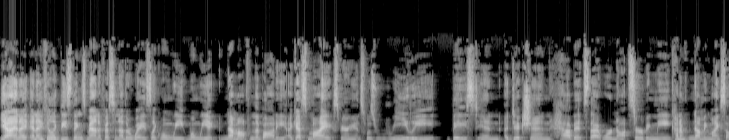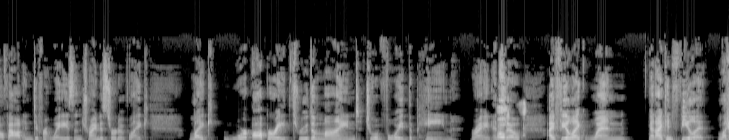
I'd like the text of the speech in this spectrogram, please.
Yeah, and I and I feel like these things manifest in other ways. Like when we when we numb out from the body, I guess my experience was really based in addiction, habits that were not serving me, kind of numbing myself out in different ways and trying to sort of like like we operate through the mind to avoid the pain, right? And oh. so I feel like when and I can feel it like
